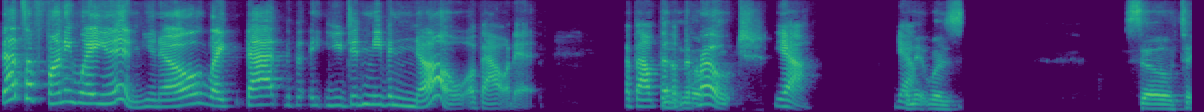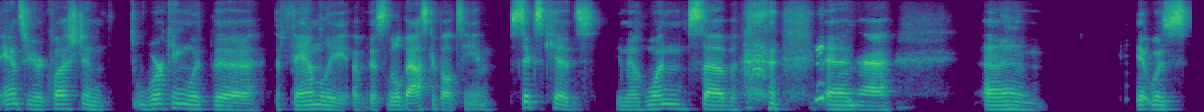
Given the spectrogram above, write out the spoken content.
That's a funny way in, you know, like that you didn't even know about it, about the approach. Know. Yeah. Yeah. And it was so to answer your question, working with the the family of this little basketball team, six kids, you know, one sub, and uh, um, it was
